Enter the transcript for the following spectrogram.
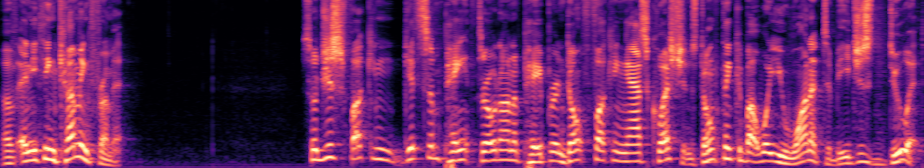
of anything coming from it. So just fucking get some paint, throw it on a paper, and don't fucking ask questions. Don't think about what you want it to be, just do it.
